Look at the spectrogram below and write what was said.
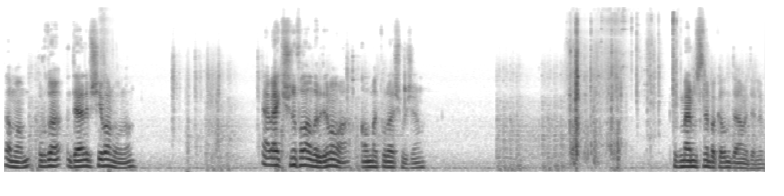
Tamam. Burada değerli bir şey var mı bunun? Ya belki şunu falan alabilirim ama almakla uğraşmayacağım. Peki mermisine bakalım devam edelim.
